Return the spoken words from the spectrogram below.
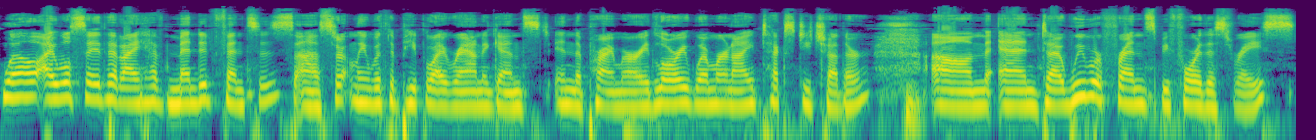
Well, I will say that I have mended fences, uh, certainly with the people I ran against in the primary. Lori Wimmer and I text each other. Um, and uh, we were friends before this race.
